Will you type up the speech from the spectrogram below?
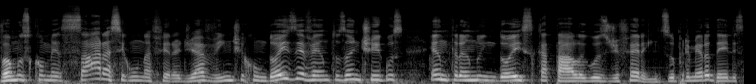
Vamos começar a segunda-feira, dia 20, com dois eventos antigos entrando em dois catálogos diferentes. O primeiro deles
